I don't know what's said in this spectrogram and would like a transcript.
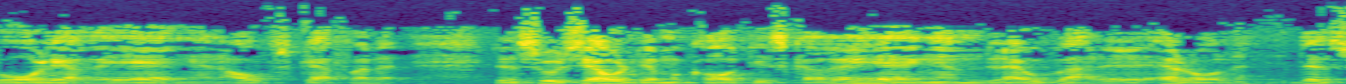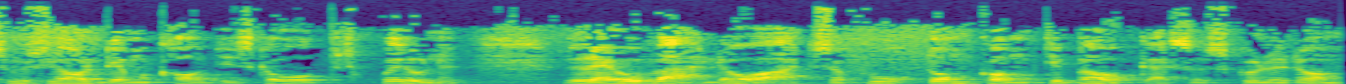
borgerliga regeringen avskaffade. Den socialdemokratiska regeringen lovade eller den socialdemokratiska oppositionen lovade då att så fort de kom tillbaka så skulle de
